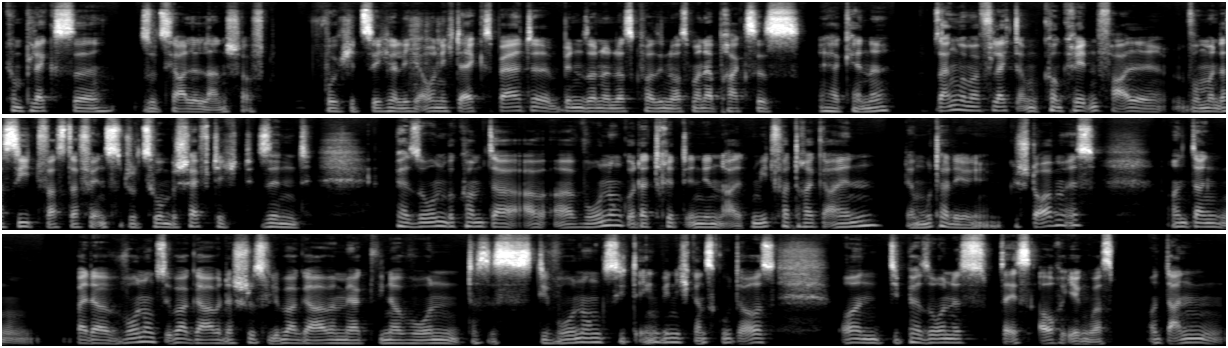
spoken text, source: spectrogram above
komplexe soziale Landschaft, wo ich jetzt sicherlich auch nicht der Experte bin, sondern das quasi nur aus meiner Praxis her kenne. Sagen wir mal vielleicht am konkreten Fall, wo man das sieht, was da für Institutionen beschäftigt sind. Person bekommt da eine Wohnung oder tritt in den alten Mietvertrag ein, der Mutter, die gestorben ist. Und dann bei der Wohnungsübergabe, der Schlüsselübergabe merkt Wiener Wohnen, das ist, die Wohnung sieht irgendwie nicht ganz gut aus. Und die Person ist, da ist auch irgendwas. Und dann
